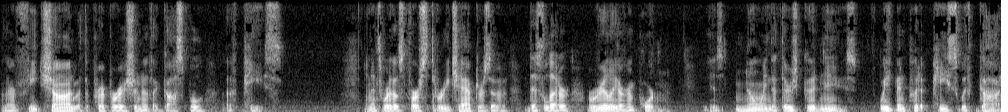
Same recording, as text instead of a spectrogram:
With our feet shod with the preparation of the gospel of peace. And that's where those first three chapters of this letter really are important, is knowing that there's good news. We've been put at peace with God.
